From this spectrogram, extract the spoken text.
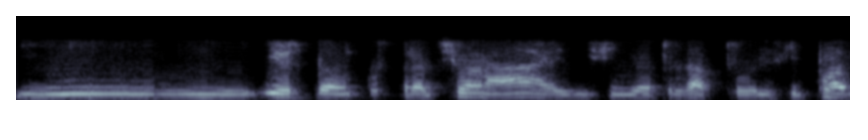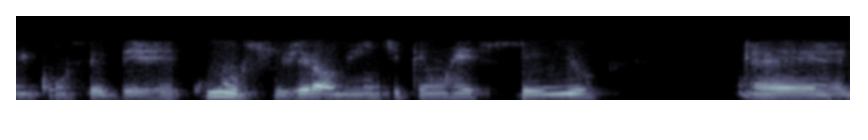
E, e, os bancos tradicionais, enfim, outros atores que podem conceder recursos, geralmente têm um receio é,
